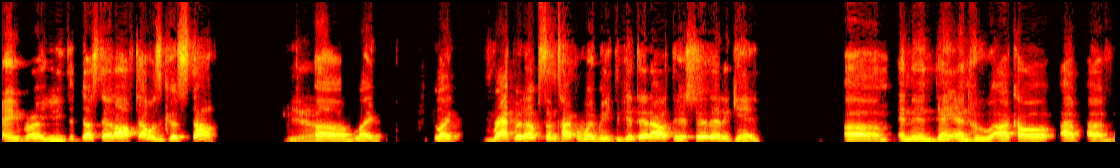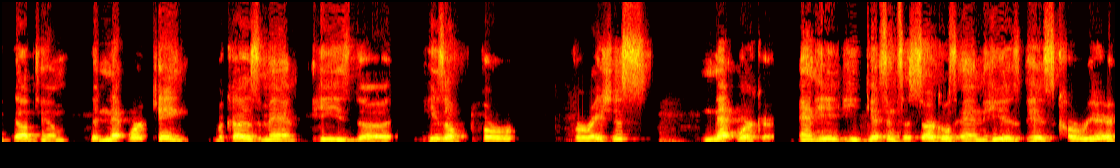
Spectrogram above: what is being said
hey, bro, you need to dust that off. That was good stuff. Yeah. Um, like, like wrap it up some type of way. We need to get that out there, share that again. Um, and then Dan, who I call, I've, I've dubbed him the network king because man, he's the he's a vor- voracious networker, and he he gets into circles, and he is his career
